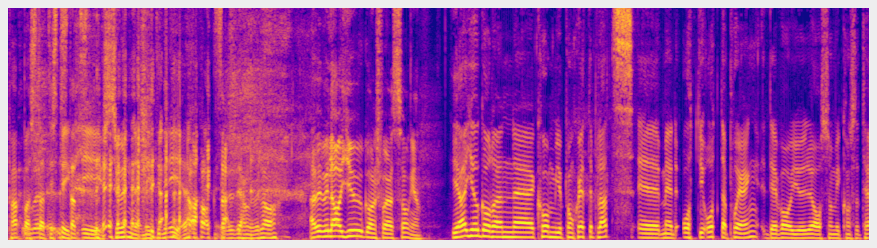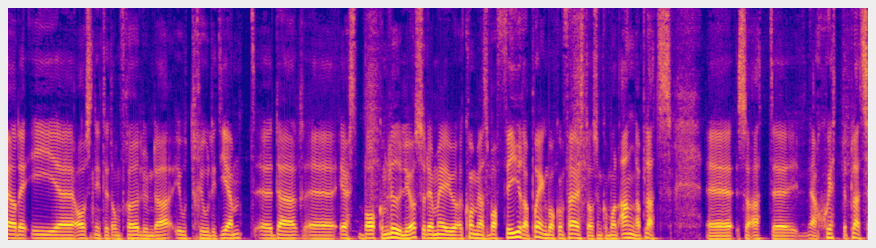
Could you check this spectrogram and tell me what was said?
Pappas statistik i statistik. Sunne 99. Ja, exakt. Är det det han vill ha? Ja, vi vill ha Djurgårdens förra säsongen. Ja, Djurgården eh, kom ju på en sjätte plats eh, med 88 poäng. Det var ju då som vi konstaterade i eh, avsnittet om Frölunda, otroligt jämnt där är bakom Luleå. Så de är ju, kom ju alltså bara fyra poäng bakom Färjestad som kom på en andra plats. Eh, så att, eh, ja, sjätte plats,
